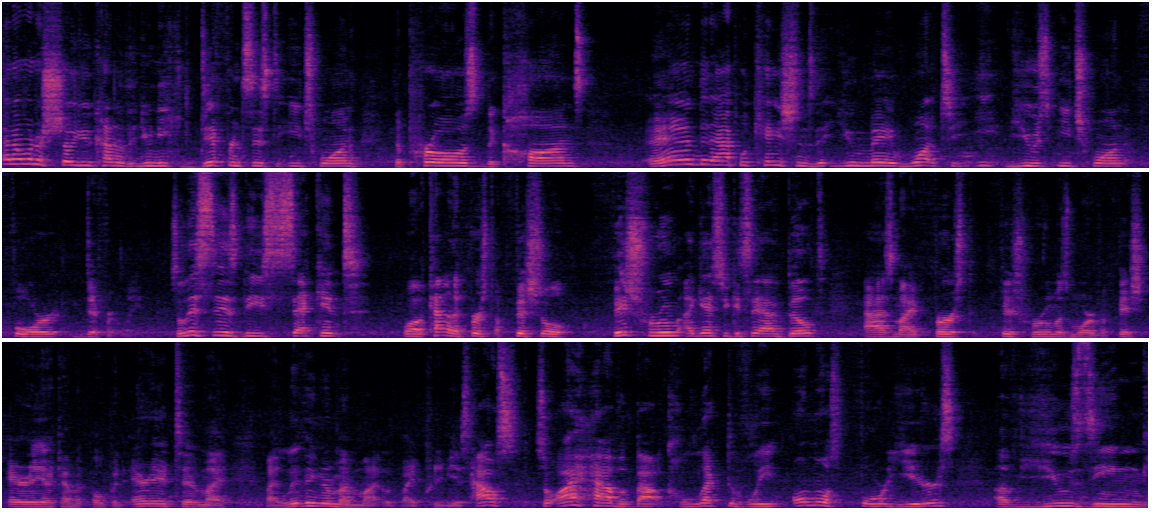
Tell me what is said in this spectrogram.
And I want to show you kind of the unique differences to each one, the pros, the cons, and the applications that you may want to e use each one for differently. So this is the second, well, kind of the first official fish room, I guess you could say I've built as my first fish room was more of a fish area, kind of an open area to my, my living room and my, my previous house. So I have about collectively almost four years of using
